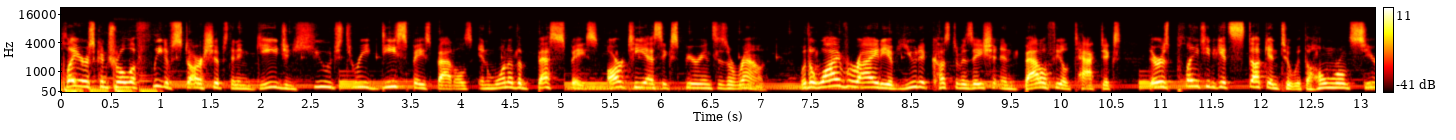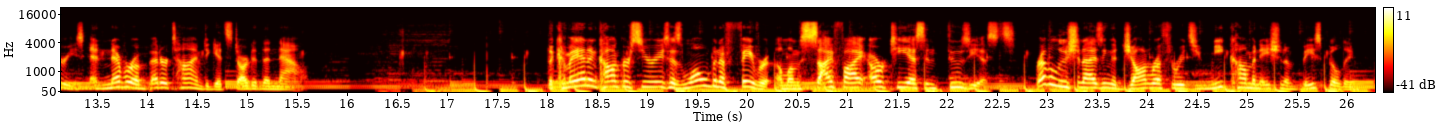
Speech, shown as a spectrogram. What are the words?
Players control a fleet of starships and engage in huge 3D space battles in one of the best space RTS experiences around. With a wide variety of unit customization and battlefield tactics, there is plenty to get stuck into with the Homeworld series, and never a better time to get started than now. The Command and Conquer series has long been a favorite among sci fi RTS enthusiasts, revolutionizing the genre through its unique combination of base building,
